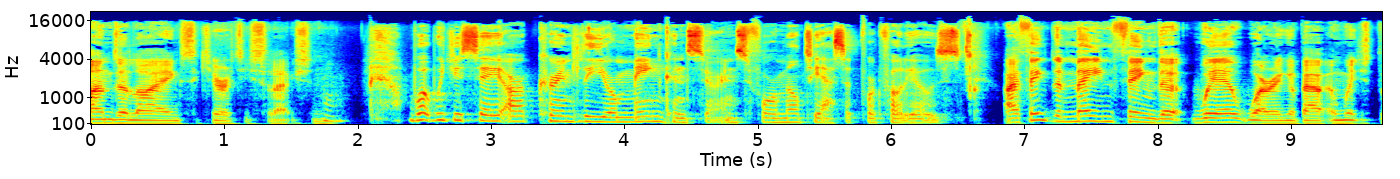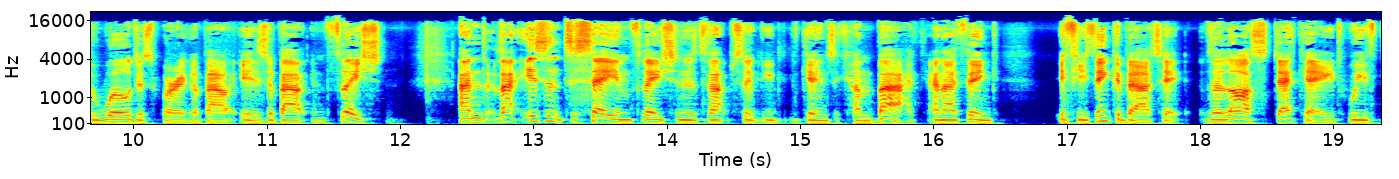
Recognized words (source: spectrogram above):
underlying security selection. Hmm. What would you say are currently your main concerns for multi asset portfolios? I think the main thing that we're worrying about and which the world is worrying about is about inflation. And that isn't to say inflation is absolutely going to come back. And I think if you think about it, the last decade, we've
